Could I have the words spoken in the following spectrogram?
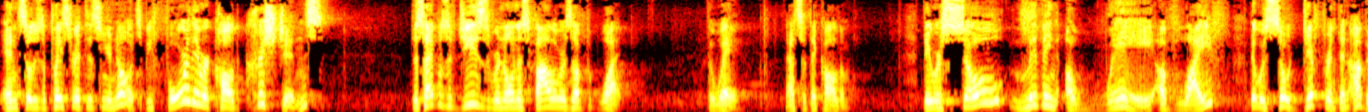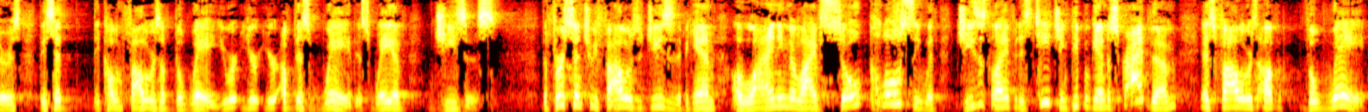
And so there's a place to write this in your notes. Before they were called Christians, disciples of Jesus were known as followers of what? The way. That's what they called them. They were so living a way of life that was so different than others, they said they call them followers of the way. You're, you're, you're of this way, this way of Jesus. The first century followers of Jesus, they began aligning their lives so closely with Jesus' life and his teaching, people began to describe them as followers of the way.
